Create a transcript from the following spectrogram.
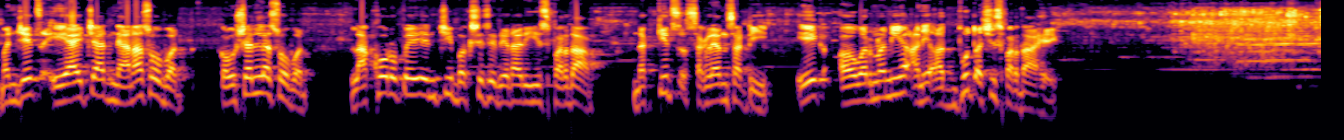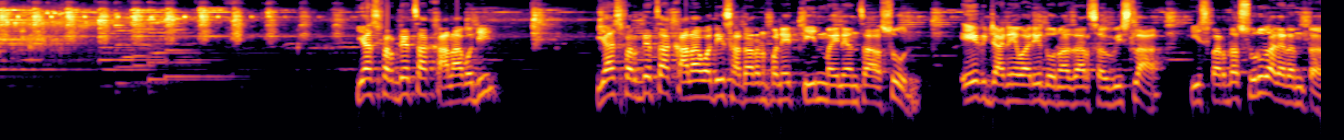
म्हणजेच ए आयच्या ज्ञानासोबत कौशल्यासोबत लाखो रुपयांची बक्षिसे देणारी ही स्पर्धा नक्कीच सगळ्यांसाठी एक अवर्णनीय आणि अद्भुत अशी स्पर्धा आहे. या स्पर्धेचा कालावधी या स्पर्धेचा कालावधी साधारणपणे तीन महिन्यांचा असून एक जानेवारी दोन हजार सव्वीसला ही स्पर्धा सुरू झाल्यानंतर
